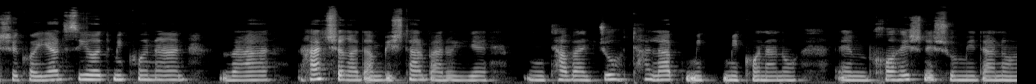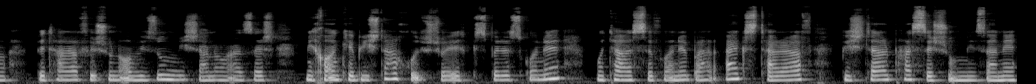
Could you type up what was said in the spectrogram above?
شکایت زیاد می‌کنن. و هر چقدر بیشتر برای توجه طلب می‌کنن و خواهش نشون میدن و به طرفشون آویزون میشن و ازش می‌خوان که بیشتر خودش رو اکسپرس کنه متاسفانه برعکس طرف بیشتر پسشون می‌زنه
